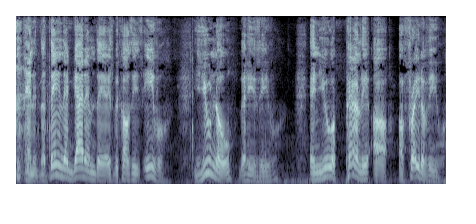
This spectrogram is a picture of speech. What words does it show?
And the thing that got him there is because he's evil. You know that he's evil. And you apparently are afraid of evil.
